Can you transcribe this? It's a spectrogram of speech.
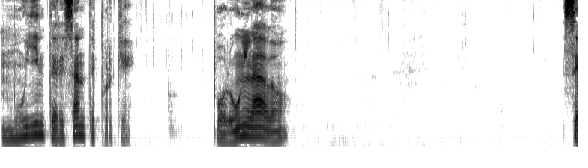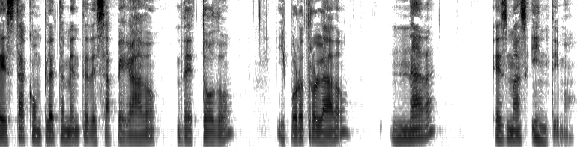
muy interesante porque, por un lado, se está completamente desapegado de todo y por otro lado, nada es más íntimo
